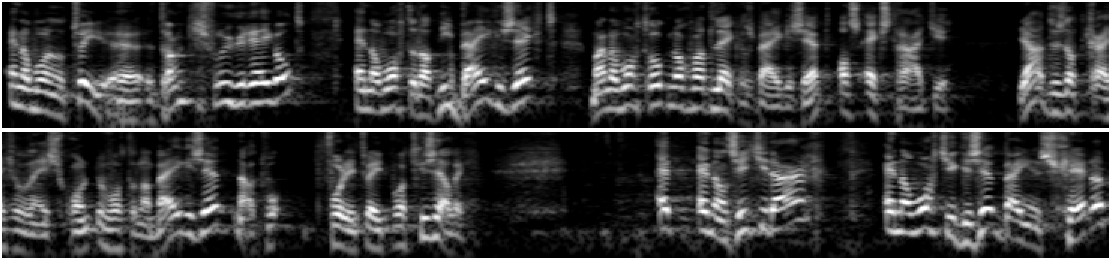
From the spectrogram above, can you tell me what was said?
En dan worden er twee uh, drankjes voor u geregeld. En dan wordt er dat niet bijgezegd, maar dan wordt er ook nog wat lekkers bijgezet als extraatje. Ja, dus dat krijg je dan eens gewoon, dat wordt er dan bijgezet. Nou, voor dit weet wordt gezellig. En, en dan zit je daar en dan word je gezet bij een scherm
